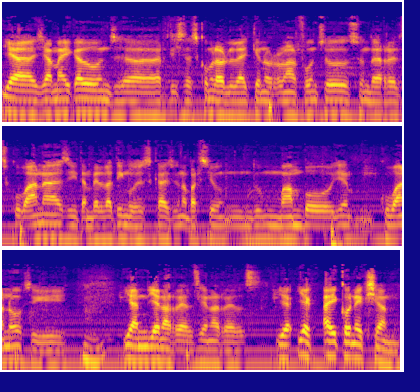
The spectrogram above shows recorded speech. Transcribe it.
I a Jamaica, doncs, eh, artistes com l'Aurelait que no Ron Alfonso són d'arrels cubanes i també el Latingo és que és una versió d'un mambo cubano, o sigui, Mhm. hi, ha, hi ha arrels, hi ha arrels. Hi ha, hi ha I Connection.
